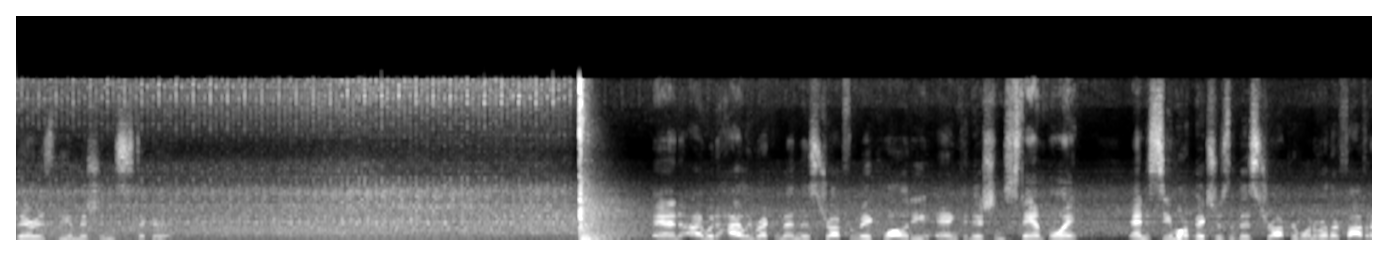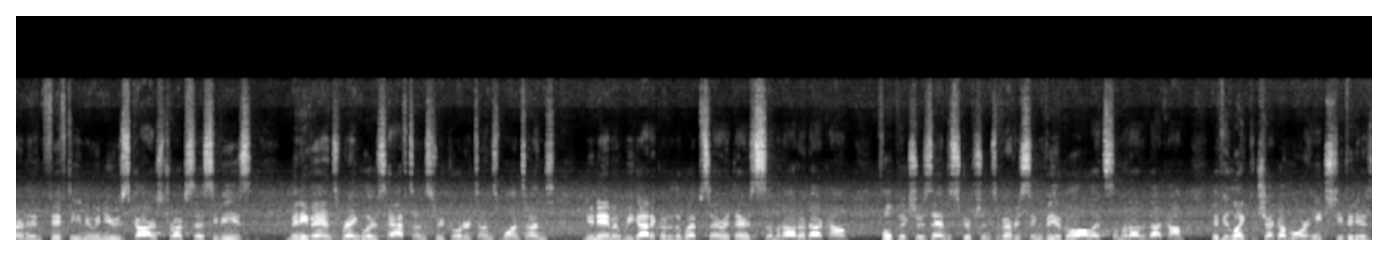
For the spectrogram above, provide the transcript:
There is the emissions sticker. And I would highly recommend this truck from a quality and condition standpoint. And to see more pictures of this truck or one of our other 550 new and used cars, trucks, SUVs, minivans, Wranglers, half tons, three quarter tons, one tons, you name it, we got to go to the website right there, summitauto.com. Full pictures and descriptions of every single vehicle, all at summitauto.com. If you'd like to check out more HD videos,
